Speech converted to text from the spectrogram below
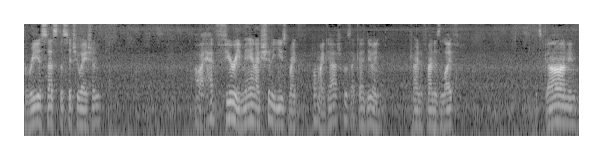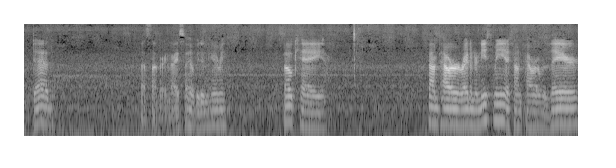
Reassess the situation. Oh, I had fury, man. I should have used my. Oh my gosh, what was that guy doing? Trying to find his life. It's gone. You're dead. That's not very nice. I hope he didn't hear me. Okay. Found power right underneath me. I found power over there.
